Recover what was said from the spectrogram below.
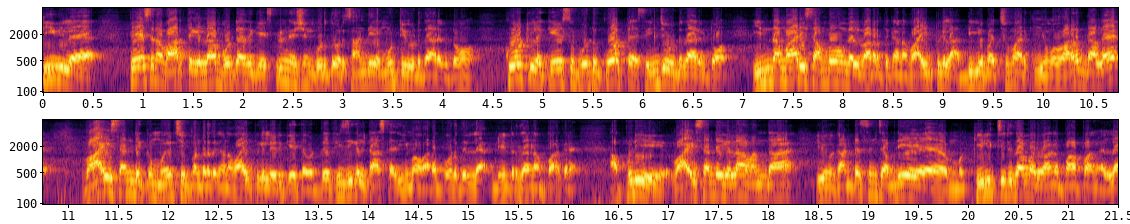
டிவியில பேசின வார்த்தைகள்லாம் போட்டு அதுக்கு எக்ஸ்பிளனேஷன் கொடுத்து ஒரு சண்டையை மூட்டி விட்டதா இருக்கட்டும் கோர்ட்ல கேஸ் போட்டு கோர்ட்டை செஞ்சு விட்டதா இருக்கட்டும் இந்த மாதிரி சம்பவங்கள் வர்றதுக்கான வாய்ப்புகள் அதிகபட்சமா இருக்கு. இவங்க வர்றதால வாய் சண்டைக்கு முயற்சி பண்றதுக்கான வாய்ப்புகள் இருக்கே தவிர்த்து பிசிக்கல் டாஸ்க் அதிகமா வரப்போறது இல்லை அப்படின்றத நான் பாக்குறேன் அப்படி வாய் சண்டைகள்லாம் வந்தா இவங்க கண்டஸ்டன்ஸ் அப்படியே கிழிச்சிட்டு தான் வருவாங்க பார்ப்பாங்கல்ல.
